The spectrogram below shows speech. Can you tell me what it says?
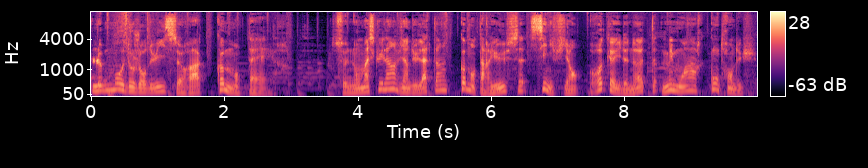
Le mot d'aujourd'hui sera commentaire. Ce nom masculin vient du latin commentarius, signifiant recueil de notes, mémoire, compte rendu.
